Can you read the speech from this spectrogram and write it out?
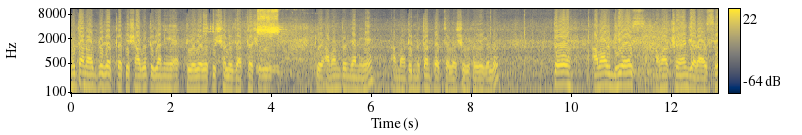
নূতন অগ্রযাত্রাকে স্বাগত জানিয়ে দু হাজার একুশ সালে যাত্রা শুরুকে আমন্ত্রণ জানিয়ে আমাদের নূতন পথ চলা শুরু হয়ে গেল। তো আমার ভিউয়ার্স আমার ফ্রেন্ড যারা আছে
